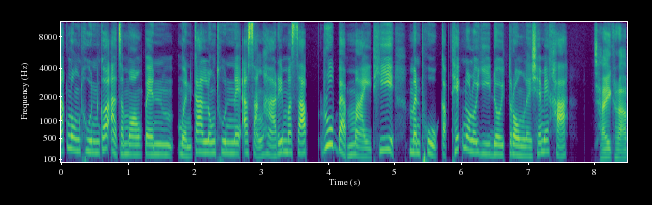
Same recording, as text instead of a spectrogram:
นักลงทุนก็อาจจะมองเป็นเหมือนการลงทุนในอสังหาริมทรัพย์ รูปแบบใหม่ที่มันผูกกับเทคโนโลยีโดยตรงเลยใช่ไหมคะ ใช่ครับ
